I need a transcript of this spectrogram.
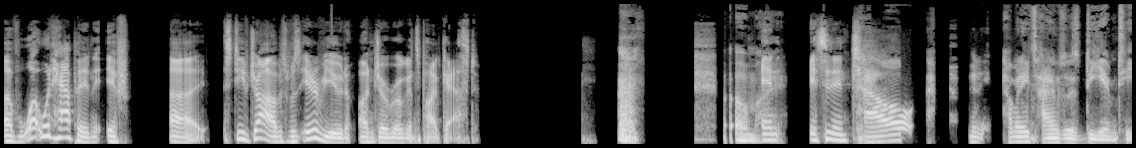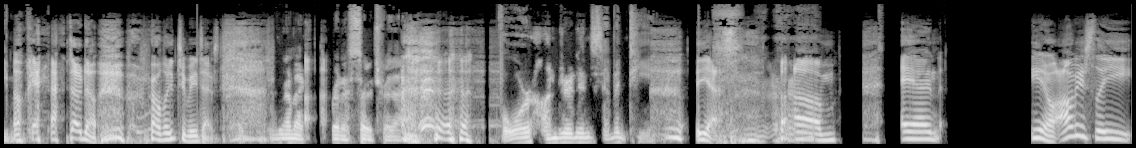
of what would happen if uh, Steve Jobs was interviewed on Joe Rogan's podcast. oh my. And it's an entire. how many, how many times was DMT? made? Okay, I don't know. Probably too many times. We're gonna we're gonna search for that. Four hundred and seventeen. yes. um and you know obviously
